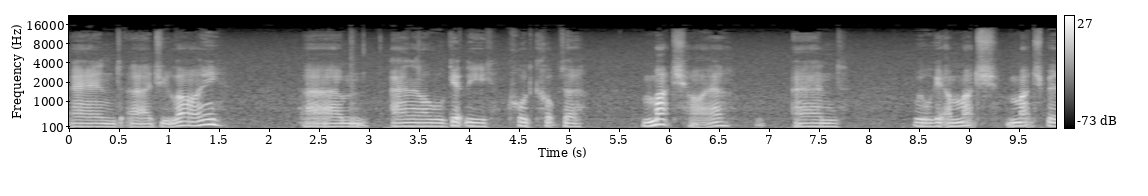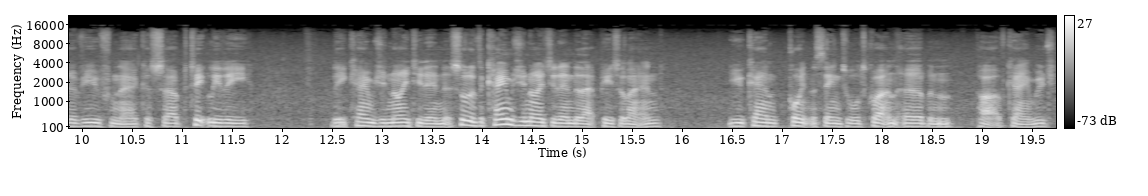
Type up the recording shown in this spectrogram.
and uh, July, um, and I will get the quadcopter much higher, and we will get a much much better view from there because uh, particularly the the Cambridge United end, sort of the Cambridge United end of that piece of land, you can point the thing towards quite an urban part of Cambridge.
